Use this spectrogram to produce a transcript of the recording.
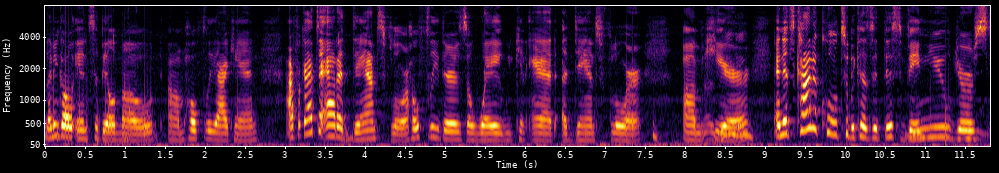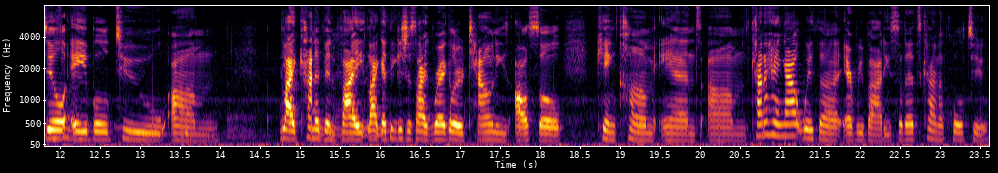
Let me go into build mode. Um, hopefully I can. I forgot to add a dance floor. Hopefully there's a way we can add a dance floor um, here. And it's kind of cool too because at this venue you're still able to um, like kind of invite like I think it's just like regular townies also can come and um, kind of hang out with uh, everybody. So that's kind of cool too.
